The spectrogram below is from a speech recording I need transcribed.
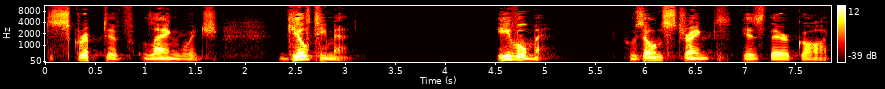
descriptive language. Guilty men, evil men, whose own strength is their God.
